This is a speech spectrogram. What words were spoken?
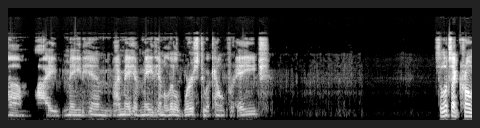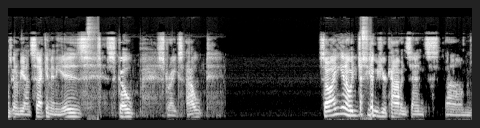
Um, I made him, I may have made him a little worse to account for age. So it looks like Cron's going to be on second, and he is. Schoop strikes out. So I, you know, just use your common sense um,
